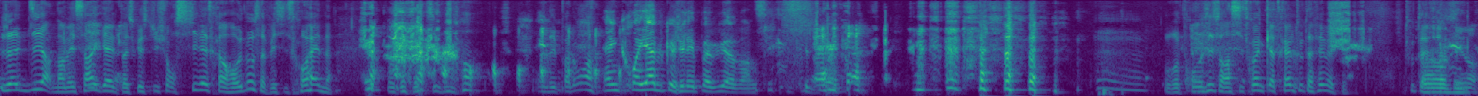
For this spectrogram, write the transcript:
J'allais te dire. Non, mais c'est vrai, Gaël, parce que si tu changes 6 lettres à Renault, ça fait Citroën. Donc, effectivement, on n'est pas loin. Incroyable que je l'ai pas vu avant. On retrouve aussi sur un Citroën 4L, tout à fait, Mathieu. Tout à fait. Oh, Forcément.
